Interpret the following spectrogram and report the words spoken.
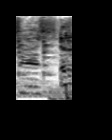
patience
